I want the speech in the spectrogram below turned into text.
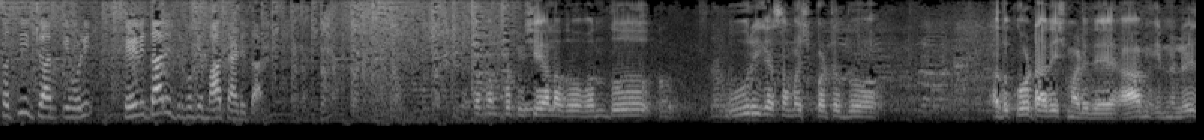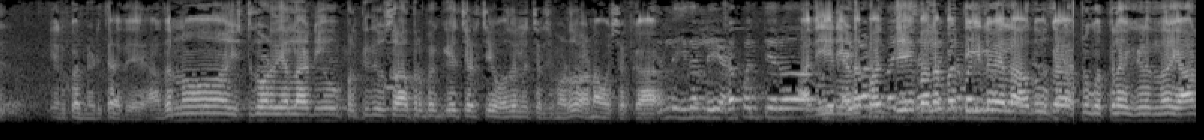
ಸತೀಶ್ ಜಾರಕಿಹೊಳಿ ಹೇಳಿದ್ದಾರೆ. ಇದ್ರ ಬಗ್ಗೆ ಮಾತಾಡಿದ್ದಾರೆ. ಸಂಬಂಧಪಟ್ಟ ವಿಷಯ ಅಲ್ಲ ಅದು ಒಂದು ಊರಿಗೆ ಸಂಬಂಧಪಟ್ಟದ್ದು ಅದು ಕೋರ್ಟ್ ಆದೇಶ ಮಾಡಿದೆ. ಆ ಹಿನ್ನೆಲೆ ಎನ್ಕ್ವೈರಿ ನಡೀತಾ ಇದೆ. ಅದನ್ನು ಇಷ್ಟು ದೊಡ್ಡದೆಲ್ಲ ನೀವು ಪ್ರತಿ ದಿವಸ ಅದ್ರ ಬಗ್ಗೆ ಚರ್ಚೆ ಓದಲ್ಲ ಚರ್ಚೆ ಮಾಡೋದು ಅನಾವಶ್ಯಕ. ಇದರಲ್ಲಿ ಅದೇನ್ ಎಡಪಂಥಿ ಬಲಪಂಥಿ ಇಲ್ಲವೇ ಇಲ್ಲ ಅದು ಅಷ್ಟು ಗೊತ್ತಿಲ್ಲ. ಹೇಳಿದ್ರೆ ಹೇಳಿಲ್ಲ ಯಾರ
